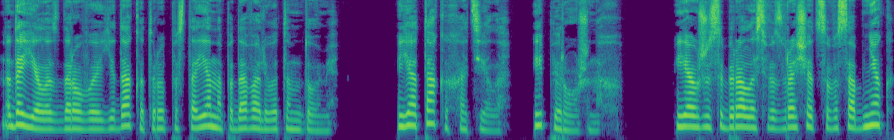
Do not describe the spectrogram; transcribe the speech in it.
Надоела здоровая еда, которую постоянно подавали в этом доме. Я так и хотела. И пирожных. Я уже собиралась возвращаться в особняк,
